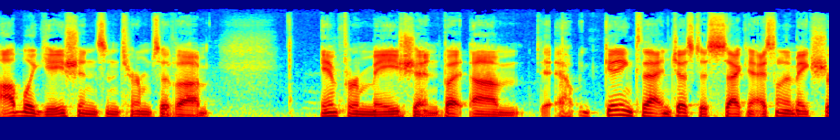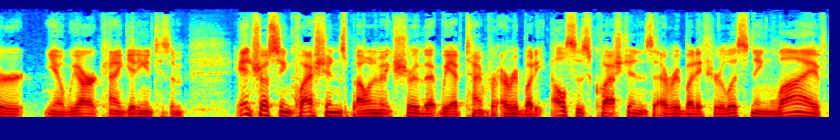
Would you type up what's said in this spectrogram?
obligations in terms of. Um, information. But um, getting to that in just a second, I just want to make sure you know we are kind of getting into some interesting questions, but I want to make sure that we have time for everybody else's questions. Everybody, if you're listening live,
